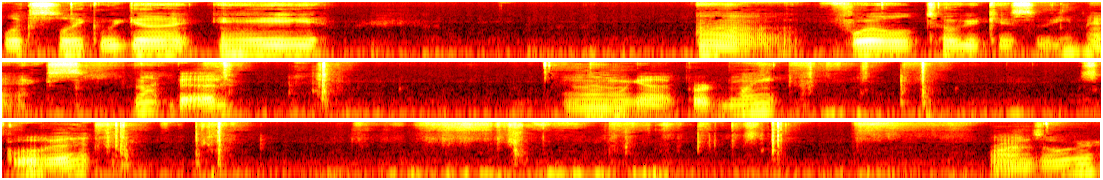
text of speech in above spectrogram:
Looks like we got a uh foil Togekiss VMAX. Not bad. And then we got Bergmite, Skwovet, over,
